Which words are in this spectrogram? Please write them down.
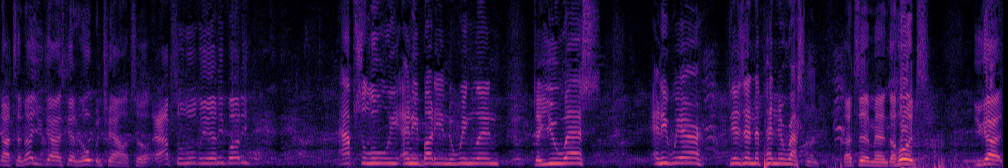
Now tonight, you guys get an open challenge. So absolutely anybody. Absolutely anybody in New England, the U.S., anywhere, there's independent wrestling. That's it, man. The Hoodz. You got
